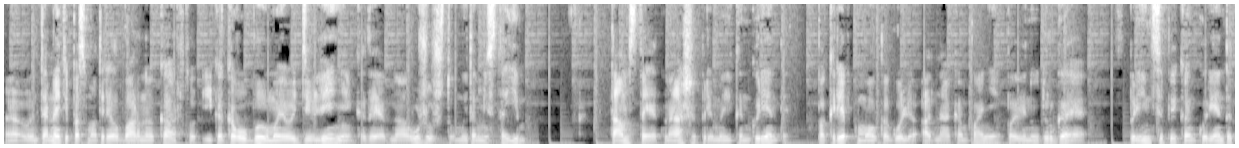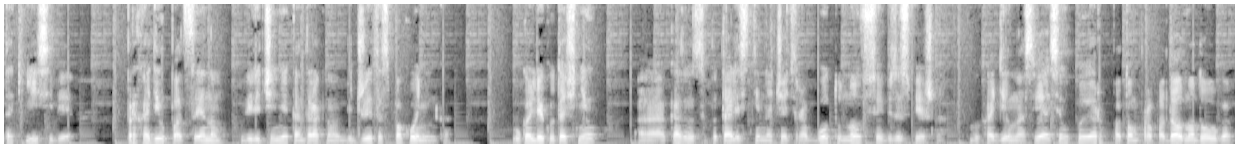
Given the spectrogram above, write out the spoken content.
Э, в интернете посмотрел барную карту, и каково было мое удивление, когда я обнаружил, что мы там не стоим. Там стоят наши прямые конкуренты. По крепкому алкоголю одна компания, по вину другая. В принципе, конкуренты такие себе. Проходил по ценам, величине контрактного бюджета спокойненько. У коллег уточнил, а оказывается пытались с ним начать работу, но все безуспешно. Выходил на связь ЛПР, потом пропадал надолго.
